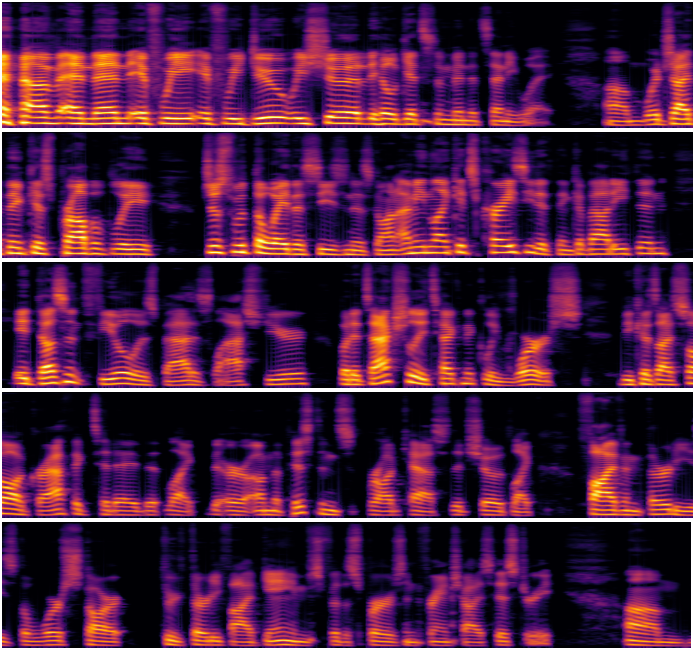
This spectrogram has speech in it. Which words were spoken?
and, um, and then if we if we do what we should, he'll get some minutes anyway." Um, which I think is probably just with the way the season has gone. I mean, like it's crazy to think about, Ethan. It doesn't feel as bad as last year, but it's actually technically worse because I saw a graphic today that like or on the Pistons broadcast that showed like 5 and 30 is the worst start through 35 games for the Spurs in franchise history. Um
